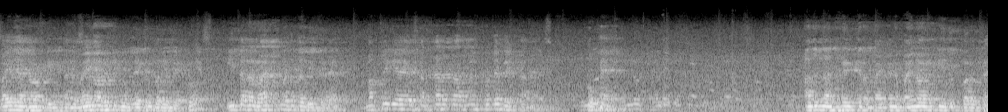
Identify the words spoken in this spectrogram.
why they are not giving ಅಂದರೆ ಮೈನಾರಿಟಿಗೆ ಒಂದು ಲೆಟರ್ ಬರೀಬೇಕು. ಈ ಥರ ರಾಜ್ಯ ಮಟ್ಟದಲ್ಲಿ ಇದ್ದರೆ ಮಕ್ಕಳಿಗೆ ಸರ್ಕಾರದ ಆದ್ಮೇಲೆ ಕೊಡಲೇಬೇಕು ತಾನೆ? ಓಕೆ ಅದನ್ನು ನಾನು ಹೇಳ್ತೀರಪ್ಪ ಯಾಕಂದರೆ ಮೈನಾರಿಟಿ ಇದಕ್ಕೆ ಬರುತ್ತೆ.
